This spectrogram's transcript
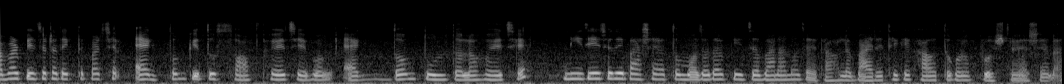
আমার পিৎজাটা দেখতে পাচ্ছেন একদম কিন্তু সফট হয়েছে এবং একদম তুলতলা হয়েছে। নিজেই যদি বাসায় এত মজাদার পিৎজা বানানো যায়, তাহলে বাইরে থেকে খাওয়ার তো কোনো প্রশ্নই আসে না।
